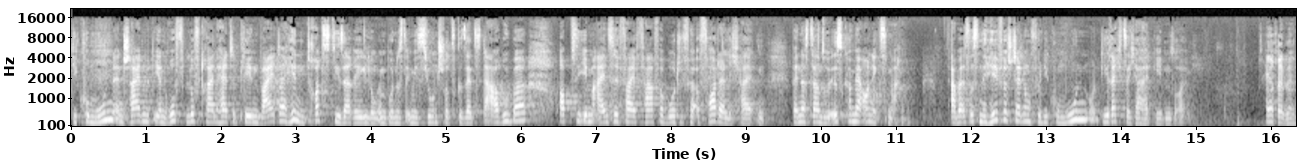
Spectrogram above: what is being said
Die Kommunen entscheiden mit ihren Luftreinhalteplänen weiterhin, trotz dieser Regelung im Bundesemissionsschutzgesetz, darüber, ob sie im Einzelfall Fahrverbote für erforderlich halten. Wenn das dann so ist, können wir auch nichts machen. Aber es ist eine Hilfestellung für die Kommunen und die Rechtssicherheit geben soll. Herr Rebel.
